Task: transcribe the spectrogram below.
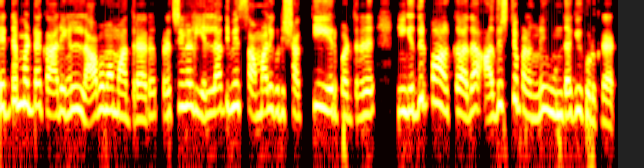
திட்டமிட்ட காரியங்கள் லாபமா மாத்துறாரு. பிரச்சனைகள் எல்லாத்தையுமே சமாளிக்கக்கூடிய சக்தியை ஏற்படுத்துறாரு. நீங்க எதிர்பார்க்காத அதிர்ஷ்ட பலங்களை உண்டாக்கி கொடுக்குறாரு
